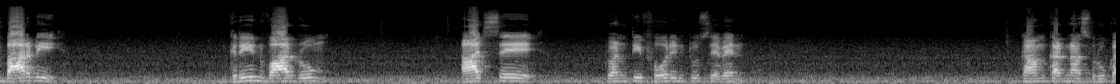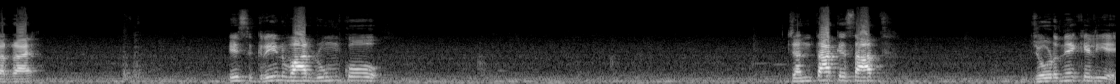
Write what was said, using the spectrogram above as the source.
बार भी ग्रीन वार रूम आज से 24 फोर इंटू सेवन काम करना शुरू कर रहा है। इस ग्रीन वार रूम को जनता के साथ जोड़ने के लिए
